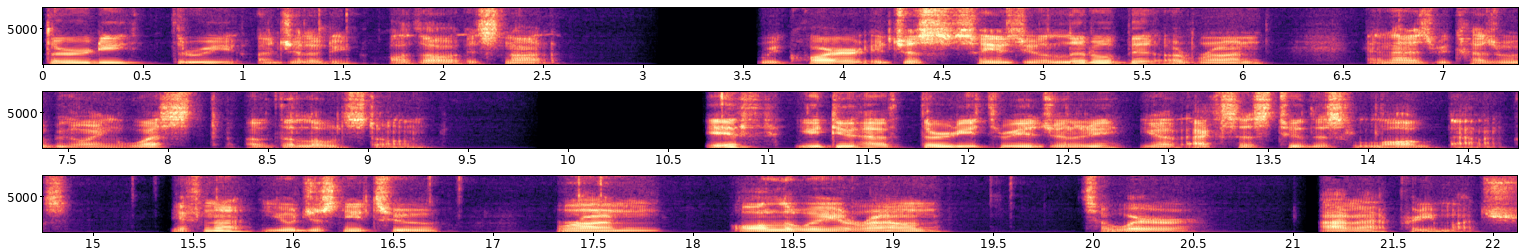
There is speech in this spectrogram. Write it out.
33 agility. Although it's not required, it just saves you a little bit of run and that is because we'll be going west of the lodestone. If you do have 33 agility, you have access to this log balance. If not, you'll just need to run all the way around to where I'm at pretty much.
